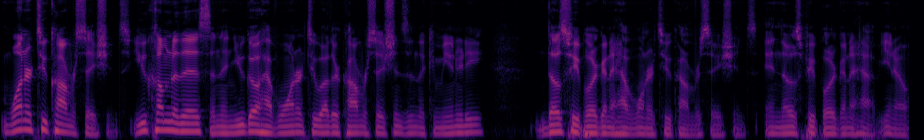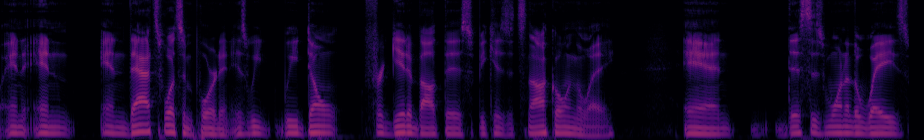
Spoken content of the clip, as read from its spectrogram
one or two conversations you come to this and then you go have one or two other conversations in the community those people are going to have one or two conversations and those people are going to have you know and and and that's what's important is we we don't forget about this because it's not going away. And this is one of the ways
